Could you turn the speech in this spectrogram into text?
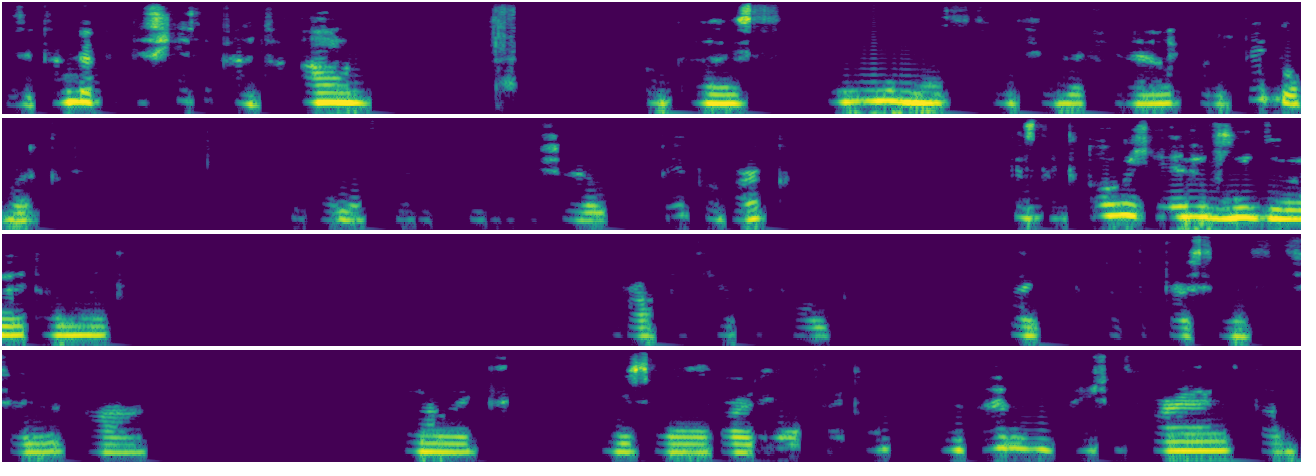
he's a cunt, because he's a cunt. Um because he needs to figure shit out with paperwork. Out with paperwork, it's like, oh yeah, you do it. I'm like, bro, that's your paperwork. Like, that the person needs to, uh, you know, like, use the authority I have patience for it, that. I'm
